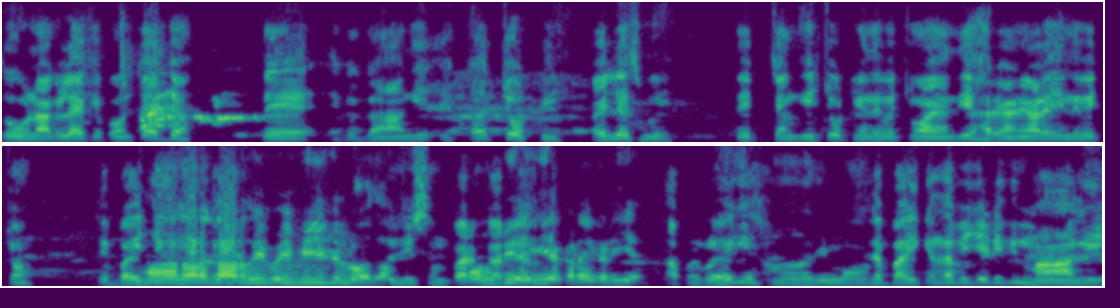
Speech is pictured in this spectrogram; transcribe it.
ਦੋ ਨਗ ਲੈ ਕੇ ਪਹੁੰਚਿਆ ਅੱਜ। ਤੇ ਇੱਕ ਗਾਂ ਗੀ ਇੱਕ ਆ ਝੋਟੀ ਪਹਿਲੇ ਸੂਏ ਤੇ ਚੰਗੀ ਝੋਟੀਆਂ ਦੇ ਵਿੱਚੋਂ ਆ ਜਾਂਦੀ ਹੈ ਹਰਿਆਣੇ ਵਾਲੇ ਦੇ ਵਿੱਚੋਂ। ਤੇ ਬਾਈ ਮਾਂ ਦਾ ਨਾਲ ਰਿਕਾਰਡ ਵੀ ਬਈ 20 ਕਿਲੋ ਦਾ ਤੁਸੀਂ ਸੰਪਰਕ ਕਰ ਵੀ ਹੈਗੀ ਆ ਖੜੇ ਖੜੀ ਆ। ਆਪਣੇ ਕੋਲ ਹੈਗੀ? ਹਾਂ ਜੀ ਮਾਂ ਲੈ ਬਾਈ ਕਹਿੰਦਾ ਵੀ ਜਿਹੜੀ ਦੀ ਮਾਂ ਗਈ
